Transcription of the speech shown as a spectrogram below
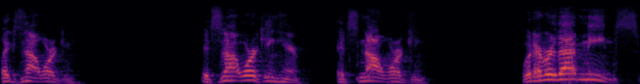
Like it's not working. It's not working here. It's not working. Whatever that means.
